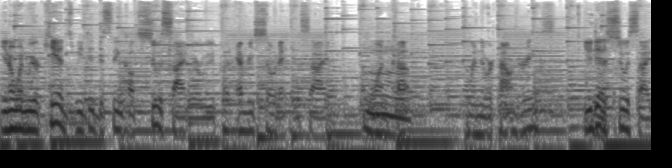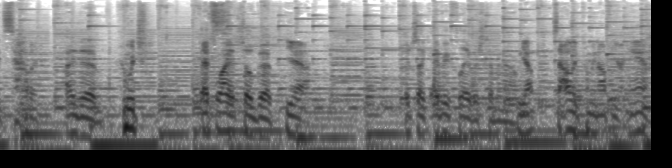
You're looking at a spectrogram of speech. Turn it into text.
you know, when we were kids, we did this thing called suicide where we put every soda inside one Mm. cup when there were fountain drinks. You did a suicide salad, i did which that's why it's so good yeah, it's like every flavor's coming out yep, salad coming off your hand.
